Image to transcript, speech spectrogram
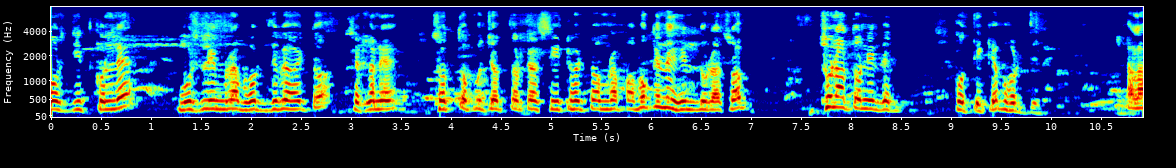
মসজিদ করলে মুসলিমরা ভোট দেবে হয়তো, সেখানে সত্তর পঁচাত্তরটা সিট হয়তো আমরা পাবো, কিন্তু হিন্দুরা সব সনাতনীদের প্রতীকে ভোট দেবে। তাহলে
